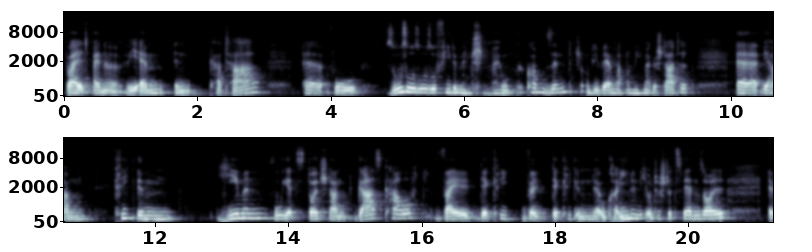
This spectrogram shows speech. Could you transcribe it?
bald eine WM in Katar, äh, wo so, so, so, so viele Menschen bei umgekommen sind und die WM hat noch nicht mal gestartet. Äh, wir haben Krieg im Jemen, wo jetzt Deutschland Gas kauft, weil der Krieg, weil der Krieg in der Ukraine nicht unterstützt werden soll. Äh,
